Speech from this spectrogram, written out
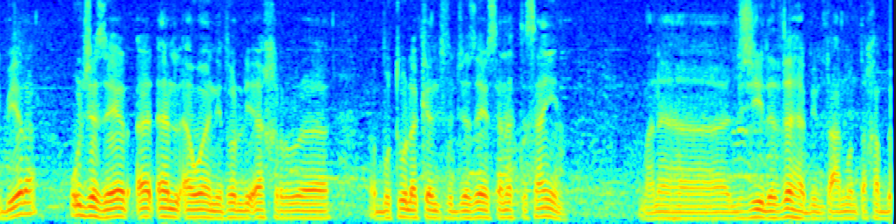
كبيرة والجزائر الآن الأوان يظهر لي آخر آه، بطولة كانت في الجزائر سنة 90 معناها الجيل الذهبي نتاع المنتخب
